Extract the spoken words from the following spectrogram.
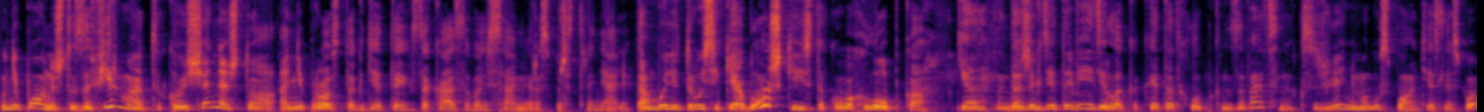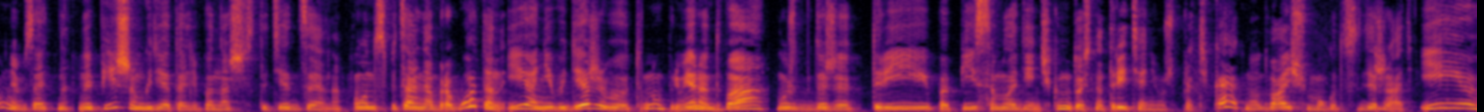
не помню, что за фирма, такое ощущение, что они просто где-то их заказывали, сами распространяли. Там были трусики-обложки из такого хлопка. Я даже где-то видела, как этот хлопок называется, но, к сожалению, не могу вспомнить. Если вспомню, обязательно напишем где-то, либо наши статье Дзена. Он специально обработан, и они выдерживают, ну, примерно два, может быть, даже три пописа младенчика. Ну, то есть на третий они уже протекают, но два еще могут содержать. И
